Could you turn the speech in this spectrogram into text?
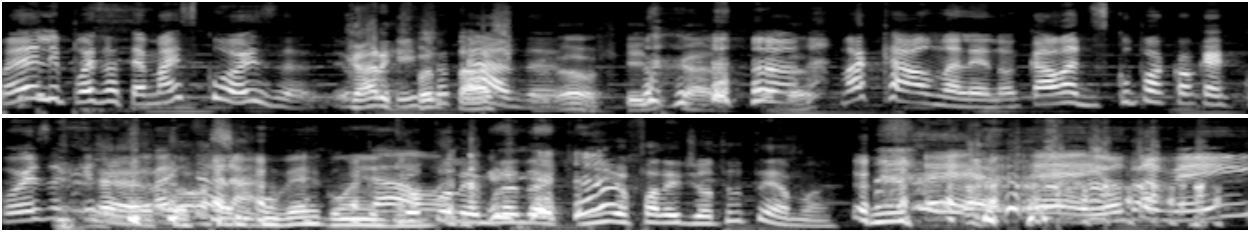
Mas ele pôs até mais coisa. Eu Cara, que fantástico. chocada. Não, eu fiquei de cara. Aham. Mas calma, Leno, calma, desculpa qualquer coisa que a É, gente vai Tô ficando chorar. com vergonha. Calma. Eu tô lembrando aqui, eu falei de outro tema. É, é, eu também.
